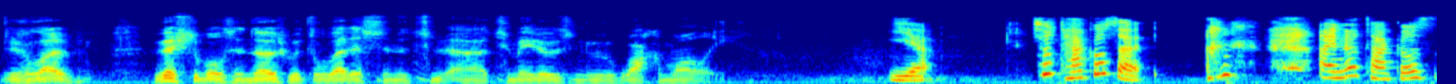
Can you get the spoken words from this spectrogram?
there's a lot of vegetables in those with the lettuce and the tom- uh, tomatoes and the guacamole. Yeah. So tacos are, I know tacos,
